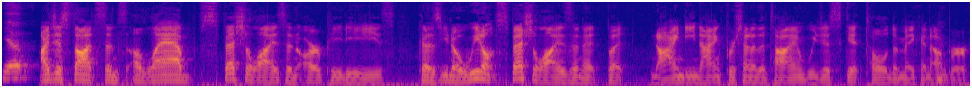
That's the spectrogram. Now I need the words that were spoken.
Yep. I just thought since a lab specialized in RPDs, because, you know, we don't specialize in it, but 99% of the time we just get told to make an hmm. upper,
